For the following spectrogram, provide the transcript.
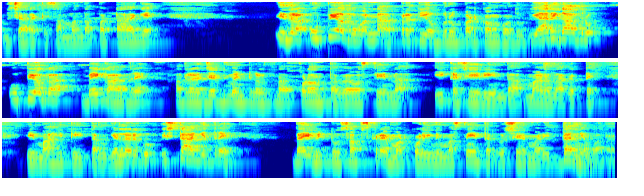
ವಿಚಾರಕ್ಕೆ ಸಂಬಂಧಪಟ್ಟ ಹಾಗೆ ಇದರ ಉಪಯೋಗವನ್ನು ಪ್ರತಿಯೊಬ್ಬರು ಪಡ್ಕೊಬೋದು. ಯಾರಿಗಾದರೂ ಉಪಯೋಗ ಬೇಕಾದರೆ ಅದರ ಜಡ್ಜ್ಮೆಂಟ್ಗಳನ್ನ ಕೊಡುವಂಥ ವ್ಯವಸ್ಥೆಯನ್ನು ಈ ಕಚೇರಿಯಿಂದ ಮಾಡಲಾಗುತ್ತೆ. ಈ ಮಾಹಿತಿ ತಮಗೆಲ್ಲರಿಗೂ ಇಷ್ಟ ಆಗಿದ್ದರೆ ದಯವಿಟ್ಟು ಸಬ್ಸ್ಕ್ರೈಬ್ ಮಾಡ್ಕೊಳ್ಳಿ, ನಿಮ್ಮ ಸ್ನೇಹಿತರಿಗೂ ಶೇರ್ ಮಾಡಿ. ಧನ್ಯವಾದ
